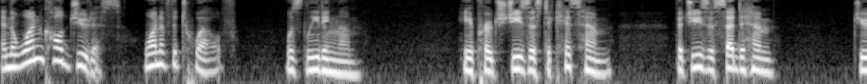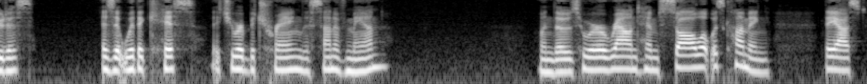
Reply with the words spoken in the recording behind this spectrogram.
and the one called Judas, one of the twelve, was leading them. He approached Jesus to kiss him, but Jesus said to him, Judas, is it with a kiss that you are betraying the Son of Man? When those who were around him saw what was coming, they asked,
